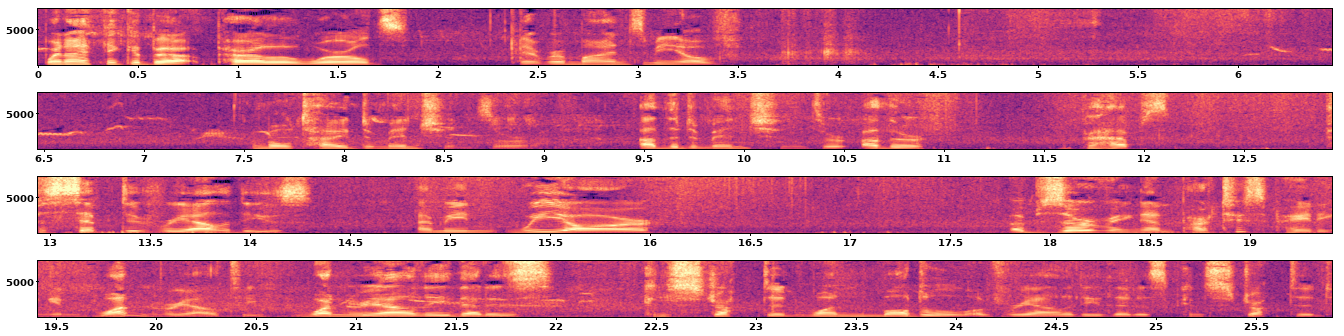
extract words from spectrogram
When I think about parallel worlds, it reminds me of multi dimensions or other dimensions or other perhaps perceptive realities. I mean, we are observing and participating in one reality, one reality that is constructed, one model of reality that is constructed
